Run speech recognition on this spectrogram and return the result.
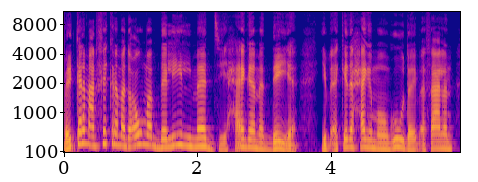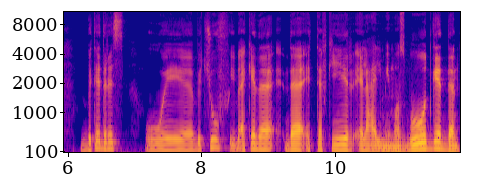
بنتكلم عن فكرة مدعومة بدليل مادي حاجة مادية. يبقى كده حاجة موجودة يبقى فعلا بتدرس وبتشوف يبقى كده ده التفكير العلمي. مظبوط جدا.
